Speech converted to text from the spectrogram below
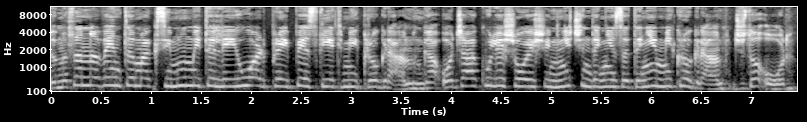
domethënë në vend të maksimumit të lejuar prej pesëdhjetë mikrogramë, nga oxhaku lëshoheshin njëqind e njëzet e një mikrogramë çdo orë.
